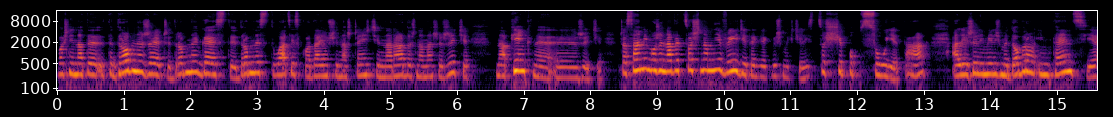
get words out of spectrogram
właśnie na te, te drobne rzeczy, drobne gesty, drobne sytuacje składają się na szczęście, na radość, na nasze życie, na piękne y, życie. Czasami może nawet coś nam nie wyjdzie tak, jakbyśmy chcieli, coś się popsuje, tak? Ale jeżeli mieliśmy dobrą intencję,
